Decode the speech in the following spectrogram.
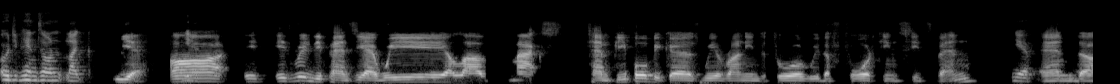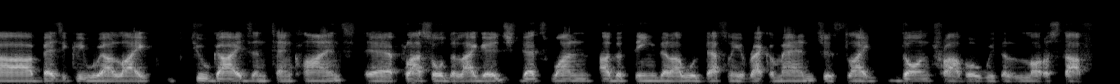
or it depends on like? Yeah. Uh it, it really depends. Yeah, we allow max 10 people because we're running the tour with a 14 seats van. Yep. And uh basically we are like two guides and 10 clients uh, plus all the luggage. That's one other thing that I would definitely recommend. Just like don't travel with a lot of stuff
